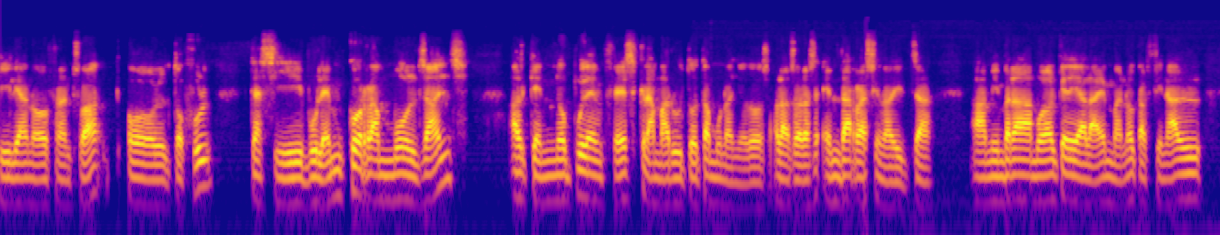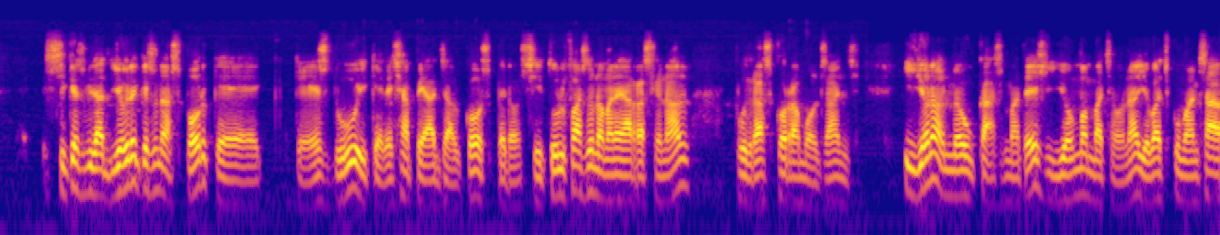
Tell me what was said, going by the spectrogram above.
Kilian o el François o el Toful, que si volem córrer molts anys, el que no podem fer és cremar-ho tot en un any o dos. Aleshores, hem de racionalitzar. A mi m'agrada molt el que deia la Emma, no? que al final sí que és veritat, jo crec que és un esport que, que és dur i que deixa peatge al cos, però si tu el fas d'una manera racional, podràs córrer molts anys. I jo, en el meu cas mateix, jo me'n vaig adonar. Jo vaig començar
